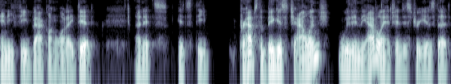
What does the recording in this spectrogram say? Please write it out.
any feedback on what I did? And it's it's the perhaps the biggest challenge within the avalanche industry is that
